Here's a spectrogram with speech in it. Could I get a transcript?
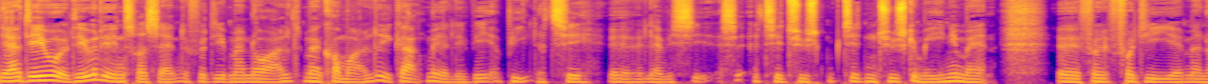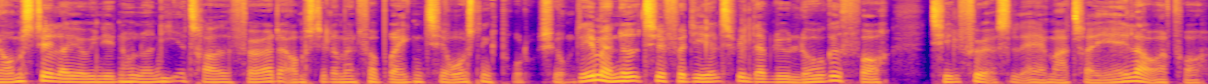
Ja, det er, jo, det er jo det interessante, fordi man, når aldrig, man kommer aldrig i gang med at levere biler til, øh, lad vi sige, til, tysk, til den tyske menigmand, øh, for, fordi øh, man omstiller jo i 1939-40, der omstiller man fabrikken til rustningsproduktion. Det er man nødt til, fordi ellers ville der blive lukket for tilførsel af materialer og for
